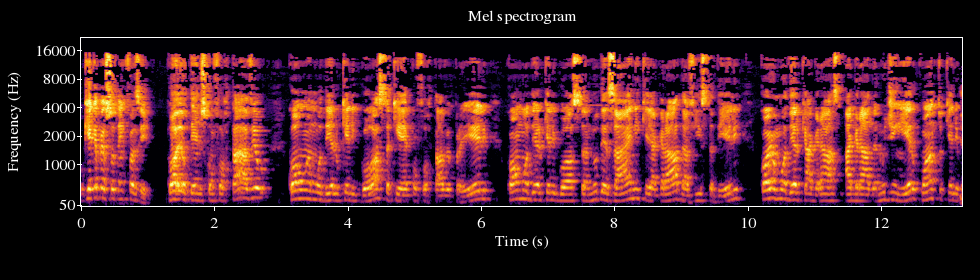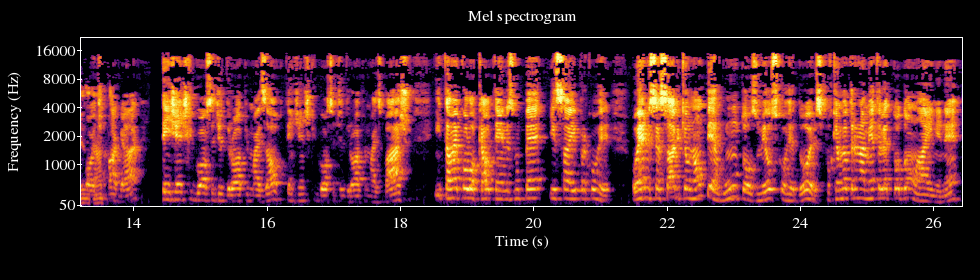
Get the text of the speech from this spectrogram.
O que, que a pessoa tem que fazer? Qual é o tênis confortável? Qual é o modelo que ele gosta, que é confortável para ele? Qual o modelo que ele gosta no design, que agrada a vista dele, qual é o modelo que agrada no dinheiro, quanto que ele Exato. pode pagar. Tem gente que gosta de drop mais alto, tem gente que gosta de drop mais baixo. Então é colocar o tênis no pé e sair para correr. O Enio, você sabe que eu não pergunto aos meus corredores, porque o meu treinamento ele é todo online, né?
